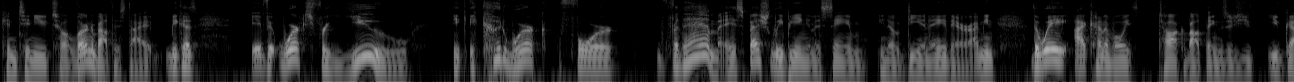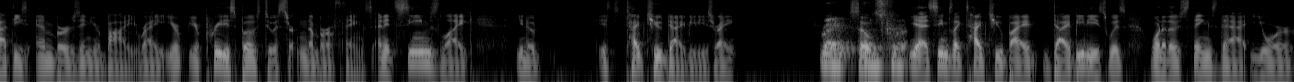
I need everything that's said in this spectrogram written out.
continue to learn about this diet because if it works for you, it, it could work for for them, especially being in the same, you know, DNA there. I mean, the way I kind of always talk about things is you've, you've got these embers in your body, right? You're, you're predisposed to a certain number of things. And it seems like, you know, it's type 2 diabetes, right? Right. So, yeah, it seems like type 2 by diabetes was one of those things that your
